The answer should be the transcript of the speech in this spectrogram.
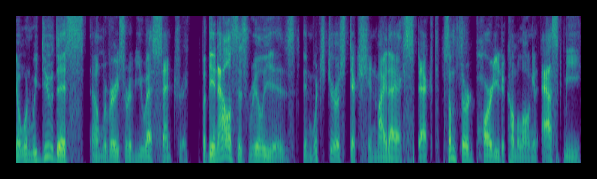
you know when we do this um, we're very sort of us centric but the analysis really is in which jurisdiction might i expect some third party to come along and ask me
